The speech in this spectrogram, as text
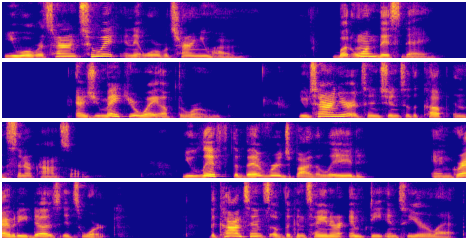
You will return to it and it will return you home. But on this day, as you make your way up the road, you turn your attention to the cup in the center console. You lift the beverage by the lid, and gravity does its work. The contents of the container empty into your lap.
